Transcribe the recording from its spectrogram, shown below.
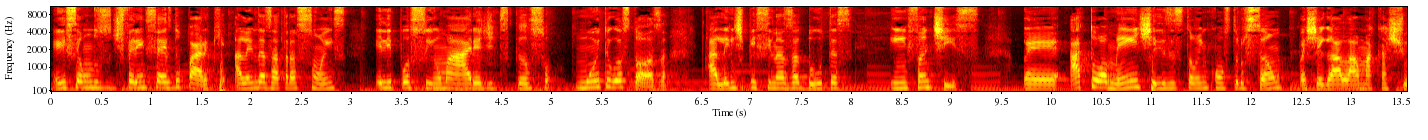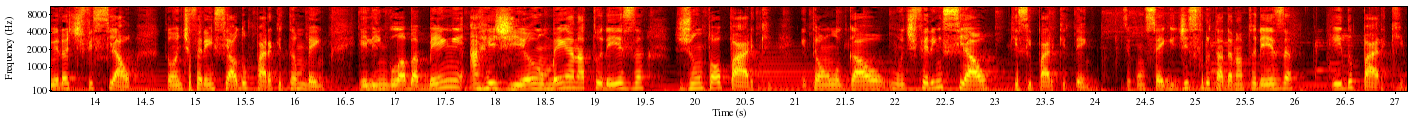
Esse é um dos diferenciais do parque. Além das atrações, ele possui uma área de descanso muito gostosa, além de piscinas adultas e infantis. É, atualmente eles estão em construção, vai chegar lá uma cachoeira artificial. Então é um diferencial do parque também. Ele engloba bem a região, bem a natureza junto ao parque. Então é um lugar, um diferencial que esse parque tem. Você consegue desfrutar da natureza e do parque.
